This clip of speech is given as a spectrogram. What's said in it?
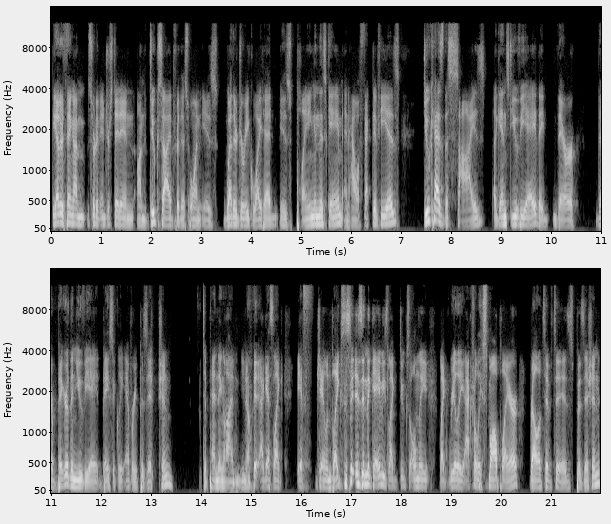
The other thing I'm sort of interested in on the Duke side for this one is whether Dariq Whitehead is playing in this game and how effective he is. Duke has the size against UVA. They they're they're bigger than UVA at basically every position depending on you know i guess like if Jaylen blakes is, is, in the game he's like duke's only like really actually small player relative to his position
